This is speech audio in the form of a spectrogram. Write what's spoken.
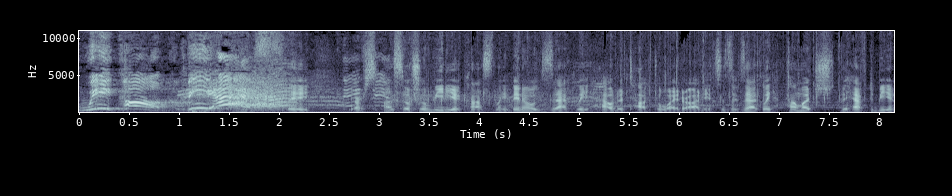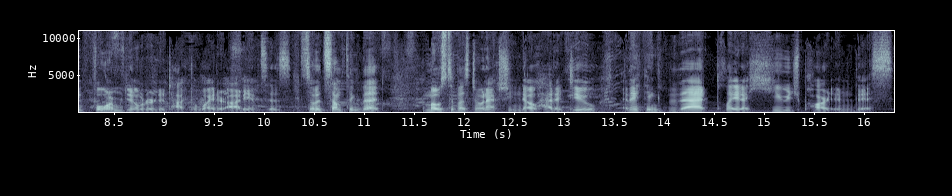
We call BS! They are on social media constantly. They know exactly how to talk to wider audiences, exactly how much they have to be informed in order to talk to wider audiences. So it's something that most of us don't actually know how to do, and I think that played a huge part in this.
